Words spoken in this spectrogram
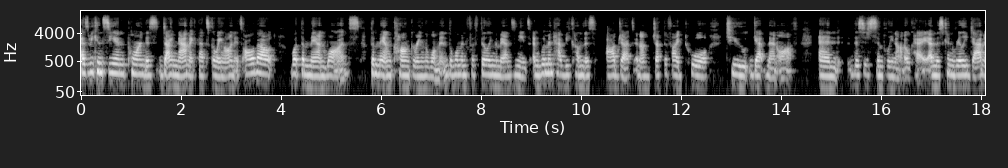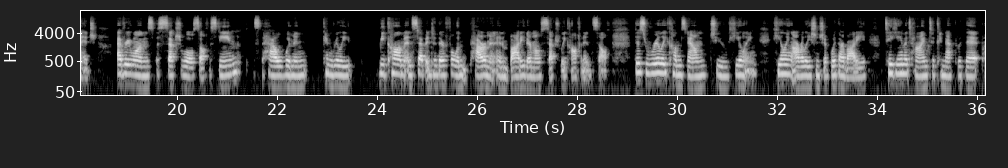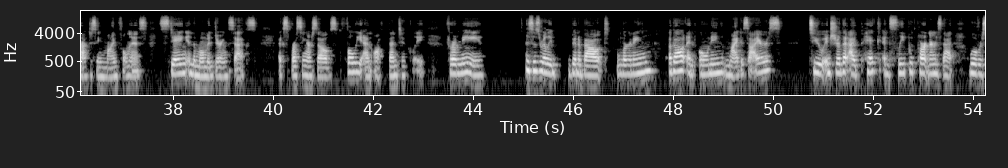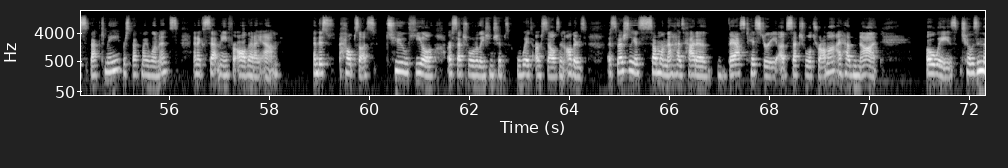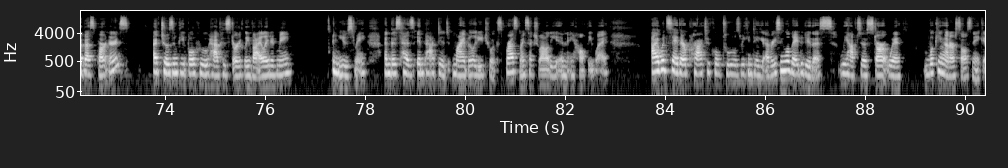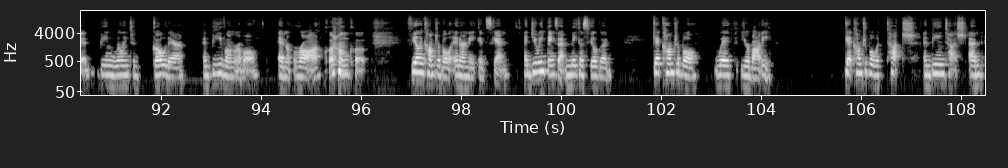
as we can see in porn, this dynamic that's going on, it's all about what the man wants, the man conquering the woman, the woman fulfilling the man's needs. And women have become this object, an objectified tool to get men off. And this is simply not okay. And this can really damage everyone's sexual self esteem, how women can really become and step into their full empowerment and embody their most sexually confident self. This really comes down to healing, healing our relationship with our body, taking the time to connect with it, practicing mindfulness, staying in the moment during sex, expressing ourselves fully and authentically. For me, this has really been about learning about and owning my desires to ensure that I pick and sleep with partners that will respect me, respect my limits, and accept me for all that I am. And this helps us to heal our sexual relationships with ourselves and others, especially as someone that has had a vast history of sexual trauma. I have not always chosen the best partners. I've chosen people who have historically violated me and used me. And this has impacted my ability to express my sexuality in a healthy way. I would say there are practical tools we can take every single day to do this. We have to start with looking at ourselves naked, being willing to go there and be vulnerable and raw, quote unquote, feeling comfortable in our naked skin and doing things that make us feel good. Get comfortable with your body get comfortable with touch and being touched. And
